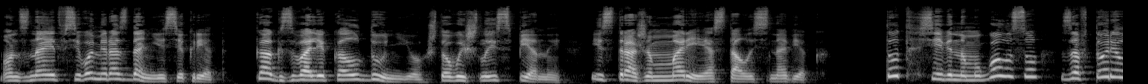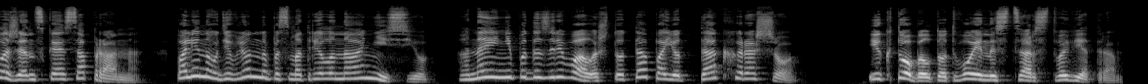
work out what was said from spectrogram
он знает всего мироздания секрет, как звали колдунью, что вышла из пены, и стражем морей осталась навек. Тут севиному голосу завторила женская сопрано. Полина удивленно посмотрела на Анисью. Она и не подозревала, что та поет так хорошо. И кто был тот воин из царства ветра?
